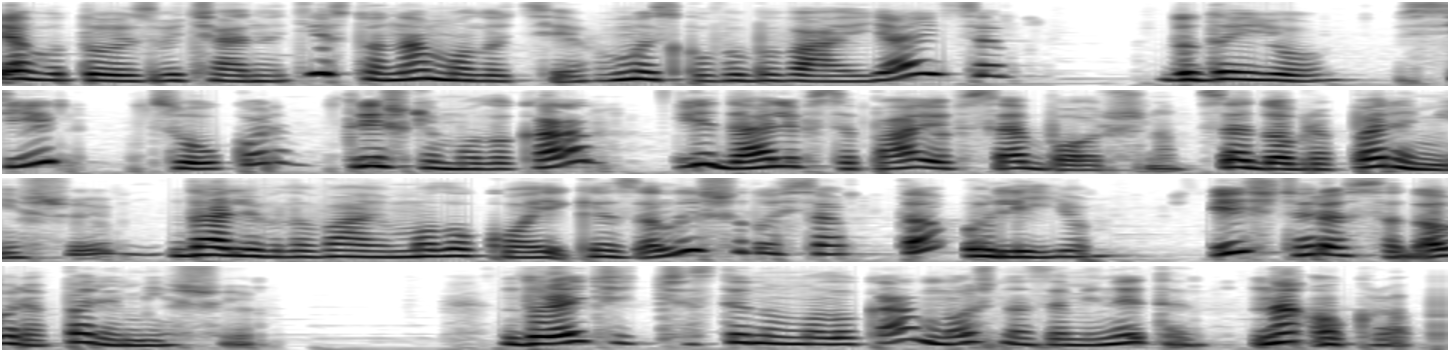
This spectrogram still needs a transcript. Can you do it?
Я готую звичайне тісто на молоці. В миску вибиваю яйця, додаю сіль, цукор, трішки молока і далі всипаю все борошно. Все добре перемішую. Далі вливаю молоко, яке залишилося, та олію. І ще раз все добре перемішую. До речі, частину молока можна замінити на окроп.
